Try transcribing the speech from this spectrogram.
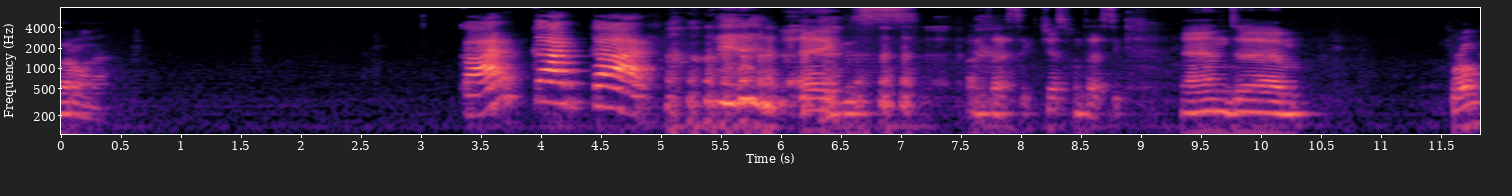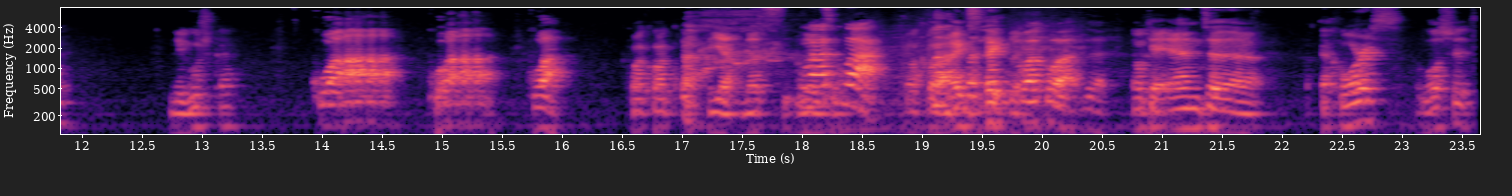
ворона. Кар, кар, кар. Eggs. fantastic, just fantastic. And um, frog, лягушка. Ква, ква, ква. Yeah, that's. that's Kwakwa. Exactly. Kwakwa. Yeah. Okay, and uh, a horse, Loshit.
